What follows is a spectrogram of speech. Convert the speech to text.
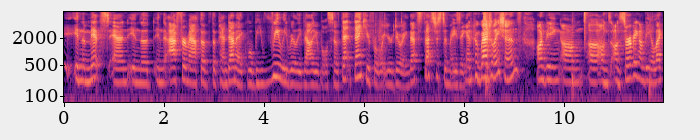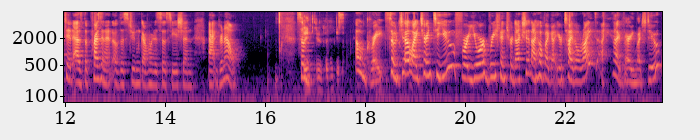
in the midst and in the in the aftermath of the pandemic will be really really valuable so th- thank you for what you're doing that's that's just amazing and congratulations on being um, uh, on, on serving on being elected as the president of the student government association at grinnell so, thank you, thank you. oh, great. So, Joe, I turn to you for your brief introduction. I hope I got your title right. I, I very much do.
